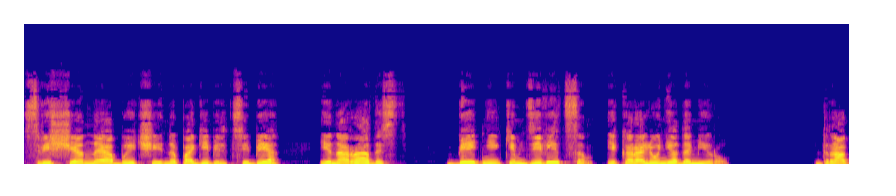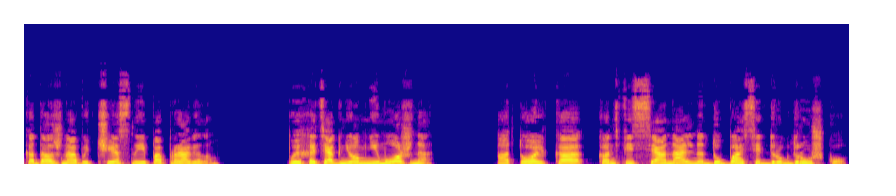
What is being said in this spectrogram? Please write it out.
священные обычаи на погибель тебе и на радость бедненьким девицам и королю Недомиру. Драка должна быть честной и по правилам. Пыхать огнем не можно, а только конфессионально дубасить друг дружку.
